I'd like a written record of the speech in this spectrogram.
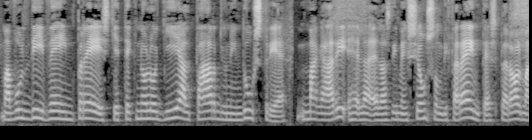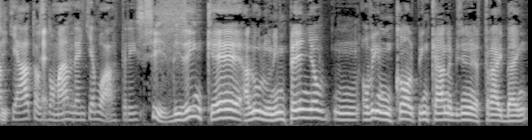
ma vuol dire ve imprese e tecnologie al par di un'industria magari eh, la, le dimensioni sono differenti però il sì. marchiato eh, domanda anche a voi sì disin che a lui un impegno mh, o un colpo in canne bisogna trarre ben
